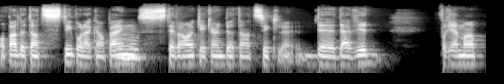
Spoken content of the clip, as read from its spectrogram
On parle d'authenticité pour la campagne. Mm-hmm. C'était vraiment quelqu'un d'authentique. De David, vraiment.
